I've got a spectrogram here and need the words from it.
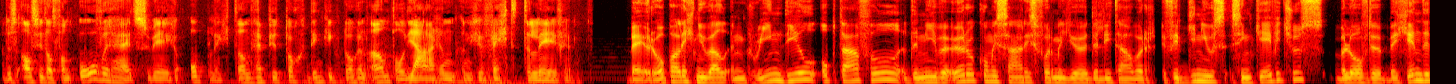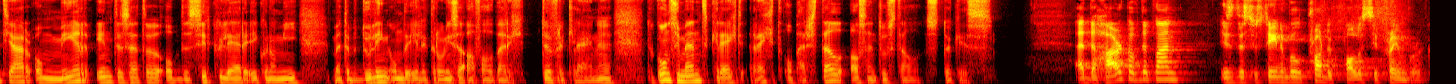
Dus als je dat van overheidswegen oplegt, dan heb je toch denk ik nog een aantal jaren een gevecht te leveren. Bij Europa ligt nu wel een Green Deal op tafel. De nieuwe eurocommissaris voor Milieu, de Litouwer Virginius Sinkevicius, beloofde begin dit jaar om meer in te zetten op de circulaire economie met de bedoeling om de elektronische afvalberg te verkleinen. De consument krijgt recht op herstel als zijn toestel stuk is. At the heart of the plan is the Sustainable Product Policy Framework.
